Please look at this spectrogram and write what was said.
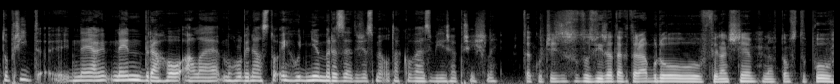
to přijít ne, nejen draho, ale mohlo by nás to i hodně mrzet, že jsme o takové zvíře přišli. Tak určitě jsou to zvířata, která budou finančně na tom vstupu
